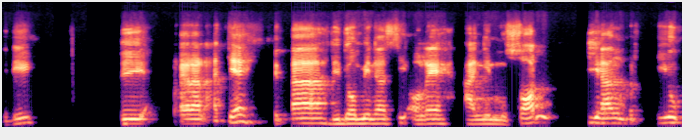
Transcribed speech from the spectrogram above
Jadi di perairan Aceh kita didominasi oleh angin muson yang bertiup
